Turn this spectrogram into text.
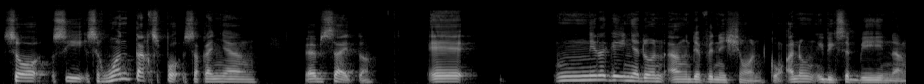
So, si sa One Tax po sa kanyang website, no? Eh nilagay niya doon ang definition kung anong ibig sabihin ng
